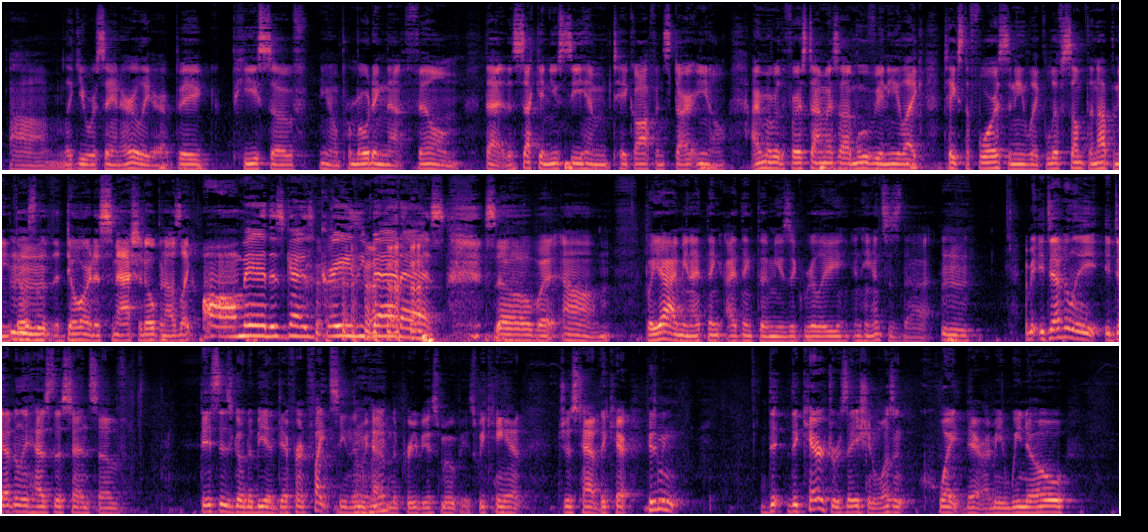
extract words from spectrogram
um, like you were saying earlier, a big piece of you know promoting that film. That the second you see him take off and start, you know, I remember the first time I saw that movie and he like takes the force and he like lifts something up and he throws it at the door to smash it open. I was like, oh man, this guy's crazy badass. So, but um, but yeah, I mean, I think I think the music really enhances that. I mean, it definitely it definitely has the sense of this is going to be a different fight scene than we Mm-hmm. had in the previous movies. We can't just have the character because I mean, the the characterization wasn't quite there. I mean, we know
